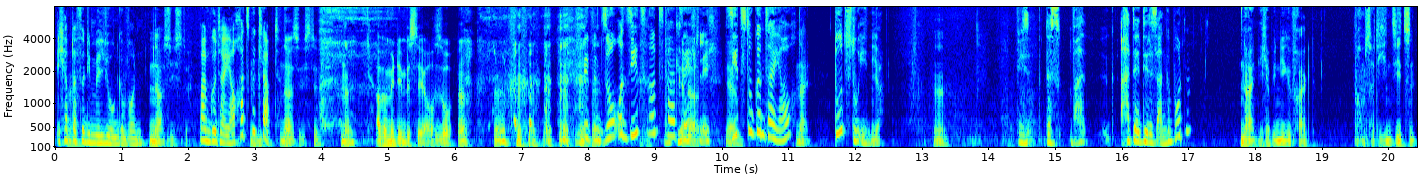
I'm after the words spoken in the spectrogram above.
ich habe dafür die Million gewonnen. Na, siehst du. Beim Günther Jauch hat's geklappt. Na, siehst du. Ne? Aber mit dem bist du ja auch so. Ne? Wir sind so und siezen uns tatsächlich. Genau, ja. Siehst du Günther Jauch? Nein. Duzt du ihn? Ja. Wie, das war, hat er dir das angeboten? Nein, ich habe ihn nie gefragt. Warum sollte ich ihn siezen?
